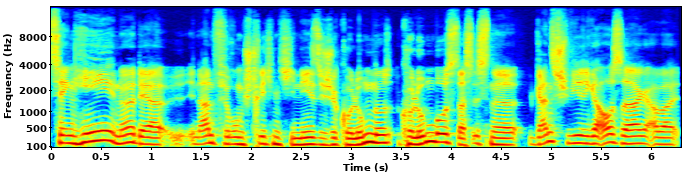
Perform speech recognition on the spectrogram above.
Zheng He, ne, der in Anführungsstrichen chinesische Kolumbus, das ist eine ganz schwierige Aussage, aber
